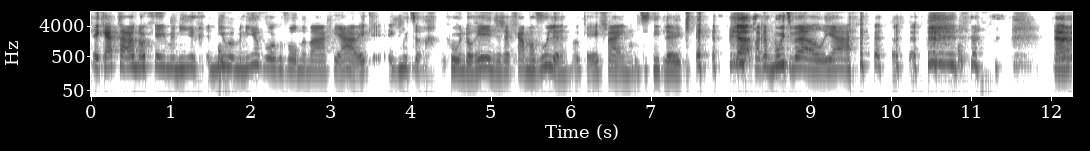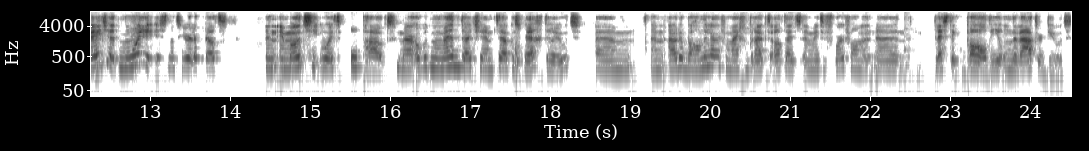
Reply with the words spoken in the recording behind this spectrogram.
ik heb daar nog geen manier, een nieuwe manier voor gevonden. Maar ja, ik, ik moet er gewoon doorheen. Ze zegt, ga maar voelen. Oké, fijn. Het is niet leuk. ja. maar het moet wel, ja. Nou, weet je, het mooie is natuurlijk dat een emotie ooit ophoudt. Maar op het moment dat je hem telkens wegduwt. Um, een oude behandelaar van mij gebruikte altijd een metafoor van een, plastic bal die je onder water duwt.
